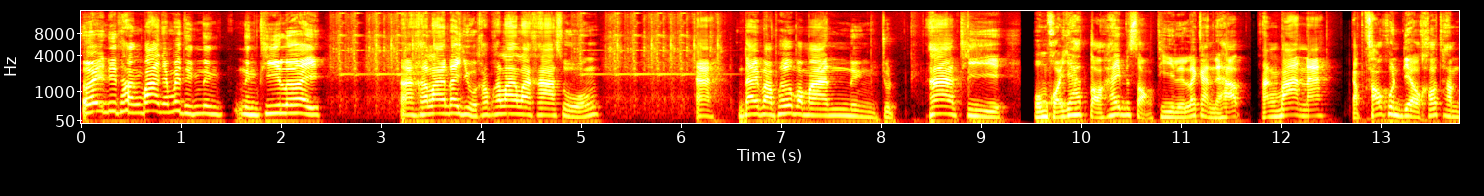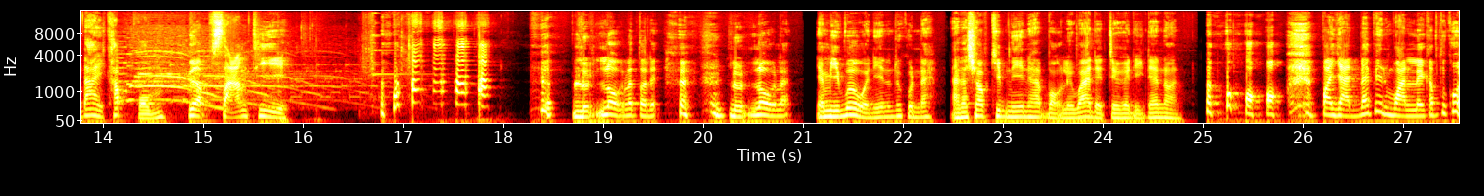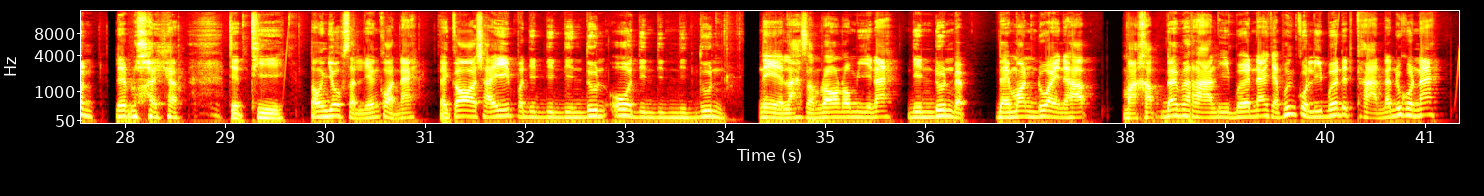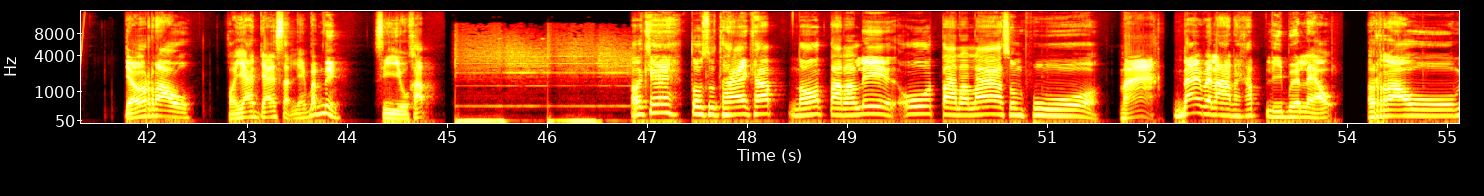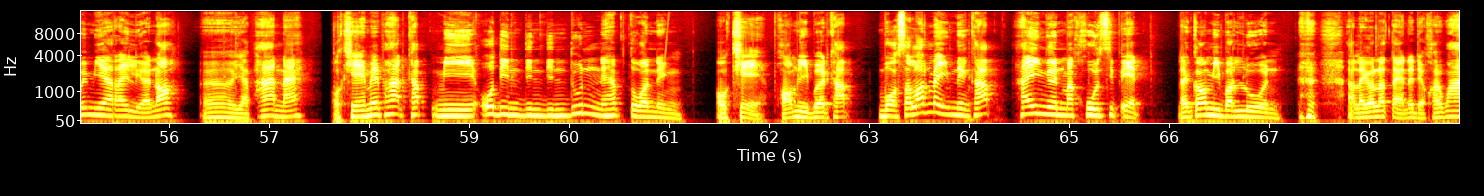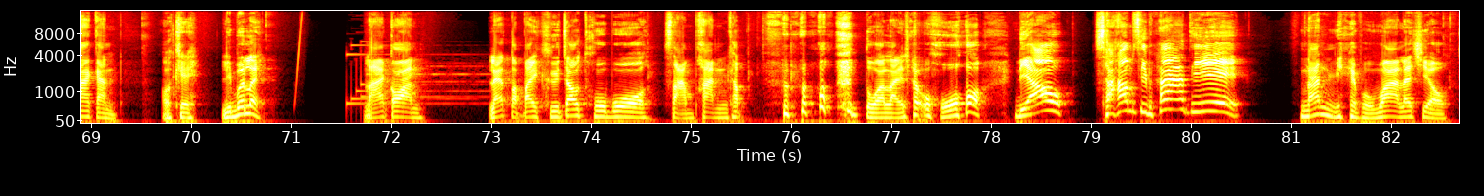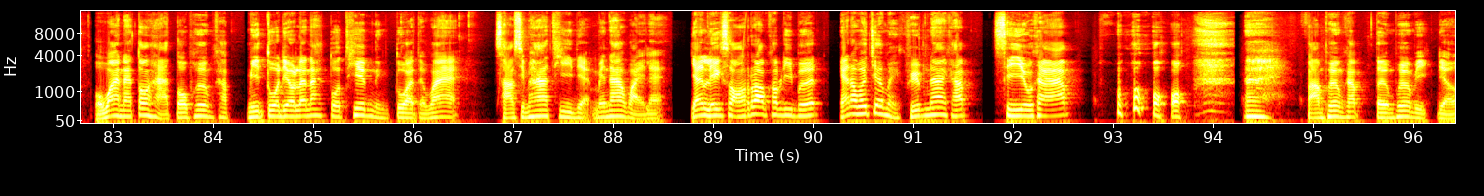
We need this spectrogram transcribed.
เฮ้ย นี่ทางบ้านยังไม่ถึงหนึ่งหนึ่งทีเลย อะข้างล่างได้อยู่ครับข้างล่างราคาสูง อะ ได้มาเพิ่มประมาณ 1.5 ที ผมขออนุญาตต่อให้เป็น 2 ทีเลยแล้วกันนะครับ ทางบ้านนะ กับเขาคนเดียวเขาทำได้ครับผมเกือบ 3 ทีหลุดโลกแล้วตัวนี้ หลุดโลกแล้ว ยังมีเวอร์กว่านี้นะทุกคนนะอะถ้าชอบคลิปนี้นะครับ บอกเลยว่าเดี๋ยวเจอกันอีกแน่นอน ประหยัดได้เป็นวันเลยครับทุกคนเรียบร้อยครับเจ็ดที ต้องโยกสัตว์เลี้ยงก่อนนะ แล้วก็ใช้ประดินดินดินดุนโอ้ดินดินดินดุนนี่ละสำรองเรามีนะ ดินดุนแบบไดมอนด์ด้วยนะครับ มาครับได้เวลารีเบิร์ดนะอย่าเพิ่งกดรีเบิร์ดเด็ดขาดนะทุกคนนะ เดี๋ยวเราขออนุญาตย้ายสัตว์เลี้ยงแป๊บหนึ่งซีอยู่ครับโอเค ตัวสุดท้ายครับ น้องตาลาเล่โอตาลาล่าชมพู มา ได้เวลานะครับ รีเบิร์ดแล้ว เราไม่มีอะไรเหลือเนาะเอออย่าพลาดนะ โอเคไม่พลาดครับมีโอดินดินดินดุนนะครับตัวหนึ่งโอเค พร้อมรีเบิร์ดครับ บวกสล็อตมาอีกหนึ่งครับ ให้เงินมาคูณ 11 แล้วก็มีบอลลูน อะไรก็แล้วแต่นะเดี๋ยวค่อยว่ากัน โอเครีเบิร์ดเลย ลาก่อน และต่อไปคือเจ้าโทโบ3,000 ครับ ตัวอะไรแล้วโอ้โห เดี๋ยว 35 ที นั่นไงผมว่าแล้วเชียว ผมว่านะต้องหาตัวเพิ่มครับ มีตัวเดียวแล้วนะ ตัวเทียบหนึ่งตัวแต่ว่า 35 ทีเนี่ยไม่น่าไหวแล้ว ยังเหลืออีกสองรอบครับรีเบิร์ตงั้นเอาไว้เจอใหม่คลิปหน้าครับซีอูครับเอ้ฟาร์มเพิ่มครับ เติมเพิ่มอีกเดี๋ยว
